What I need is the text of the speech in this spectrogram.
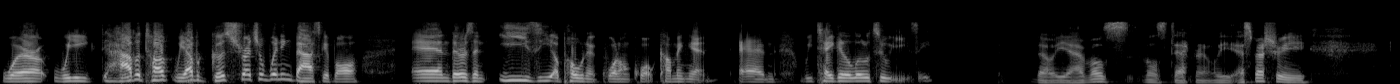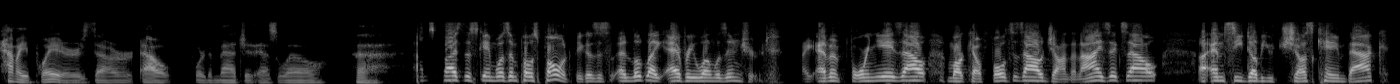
where we have a tough, we have a good stretch of winning basketball, and there's an easy opponent, quote unquote, coming in, and we take it a little too easy. No, yeah, most most definitely, especially how many players are out for the Magic as well. I'm surprised this game wasn't postponed because it looked like everyone was injured. Like Evan Fournier's out, Markelle Fultz is out, Jonathan Isaac's out, uh, MCW just came back,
